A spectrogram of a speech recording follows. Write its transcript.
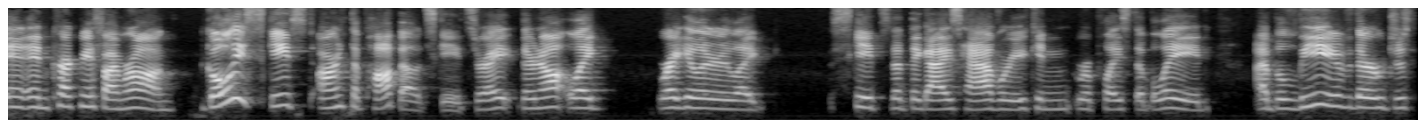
and, and correct me if I'm wrong. Goalie skates aren't the pop out skates, right? They're not like regular like skates that the guys have where you can replace the blade. I believe they're just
